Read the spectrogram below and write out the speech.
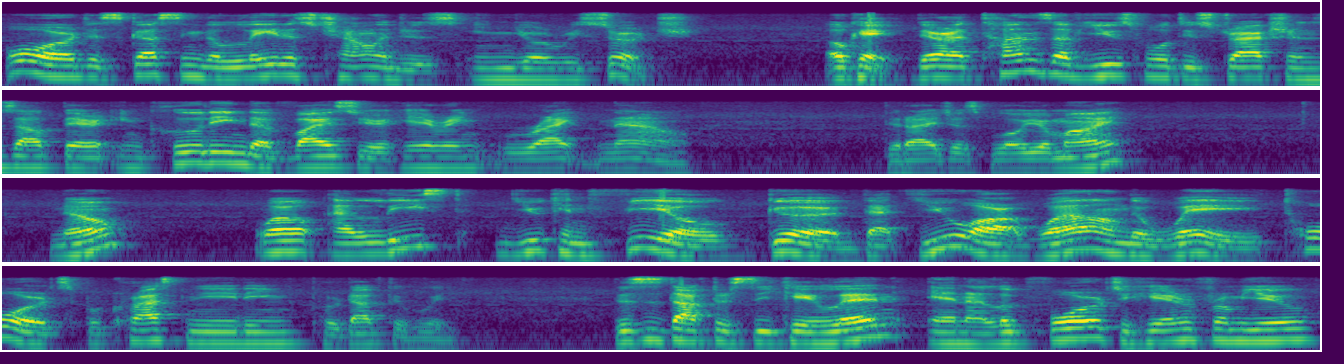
or discussing the latest challenges in your research. Okay, there are tons of useful distractions out there, including the advice you're hearing right now. Did I just blow your mind? No? Well, at least you can feel good that you are well on the way towards procrastinating productively. This is Dr. CK Lin, and I look forward to hearing from you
